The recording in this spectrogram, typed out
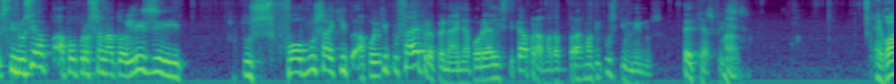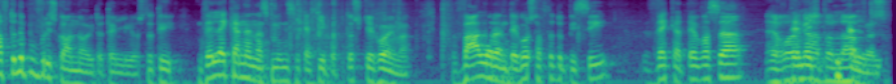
ε, στην ουσία αποπροσανατολίζει τους φόβους από εκεί που θα έπρεπε να είναι, από ρεαλιστικά πράγματα, από πραγματικούς κινδύνους τέτοιας φύσης. Εγώ αυτό είναι που βρίσκω ανόητο τελείως. Το ότι δεν λέει κανένας μείνει σε καχύποπτος και εγώ είμαι. Valorant εγώ σε αυτό το PC δεν κατέβασα. Εγώ δεν έκανα έχει το μέλλον. λάθος.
